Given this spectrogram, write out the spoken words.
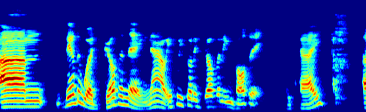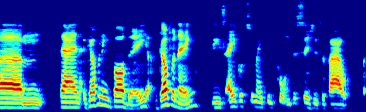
Um, the other word, governing. Now, if we've got a governing body, okay, um, then a governing body, governing means able to make important decisions about a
